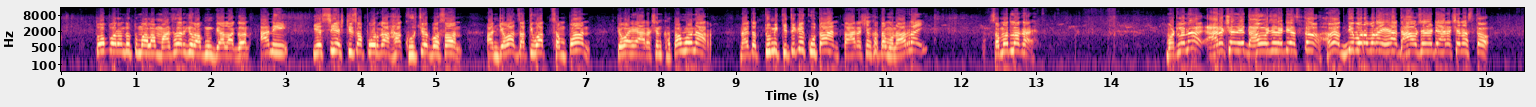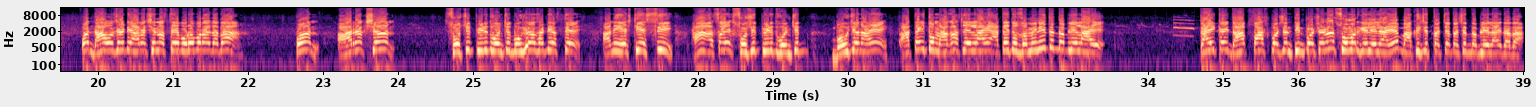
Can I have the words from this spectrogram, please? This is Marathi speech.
तोपर्यंत तुम्हाला माझ्यासारखी वागणूक द्या लागन. आणि एस सी एस टीचा पोरगा हा खुर्चीवर बसन आणि जेव्हा जातीवाद संपन तेव्हा हे आरक्षण खतम होणार. नाही तर तुम्ही किती काही कुतान तर आरक्षण खतम होणार नाही. समजलं काय? म्हटलं ना आरक्षण हे दहा वर्षासाठी असतं. ह अगदी बरोबर आहे ह्या दहा वर्षासाठी आरक्षण असतं. पण दहा वर्षासाठी आरक्षण असतं हे बरोबर आहे दादा. पण आरक्षण शोषित पीडित वंचित बहुजनासाठी असते. आणि एस टी एस सी हा असा एक शोषित पीडित वंचित बहुजन आहे. आताही तो मागासलेला आहे. आताही तो जमिनीत दबलेला आहे. काही काही दहा पाच पर्सेंट तीन पर्सेंटच समोर गेलेले आहे. बाकीचे तशा तसेच दबलेले आहे दादा.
